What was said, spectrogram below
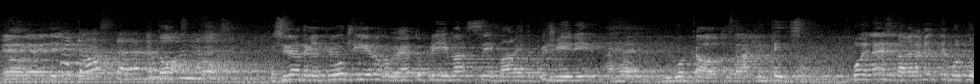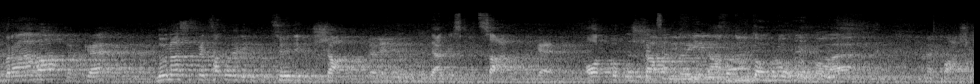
È tosta, È tosta. Considerate che il primo giro, come abbiamo detto prima, se farete più giri, eh, il workout sarà intenso. Poi lei è stata veramente molto brava perché non ha spezzato le ripetizioni di push up, ovviamente non potete anche spezzare perché 8 push up spezzando di fila Sono tutto un blocco un po', eh. non è facile.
